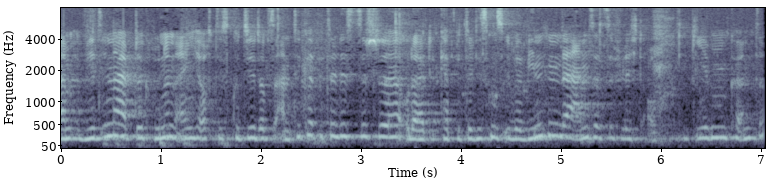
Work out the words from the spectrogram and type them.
Ähm, wird innerhalb der Grünen eigentlich auch diskutiert, ob es antikapitalistische oder Kapitalismus überwindende Ansätze vielleicht auch geben könnte?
